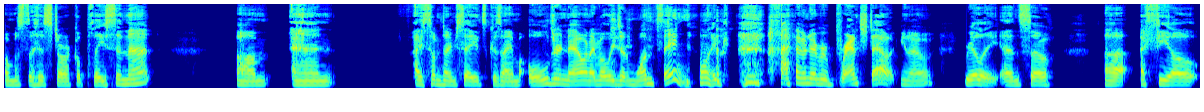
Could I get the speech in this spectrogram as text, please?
almost a historical place in that. Um, and I sometimes say it's because I am older now and I've only done one thing. like I haven't ever branched out, you know, really. And so, uh, I feel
